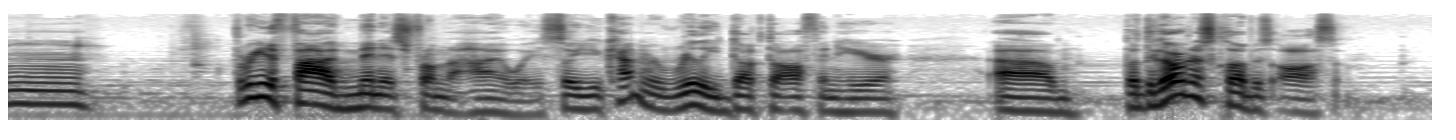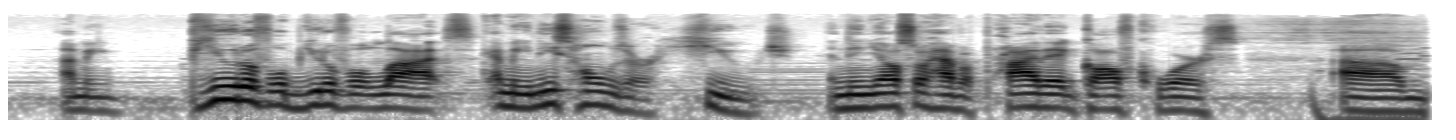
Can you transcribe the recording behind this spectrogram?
mm, three to five minutes from the highway. So you're kind of really ducked off in here. Um, but the Governor's Club is awesome. I mean, beautiful, beautiful lots. I mean, these homes are huge. And then you also have a private golf course um,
